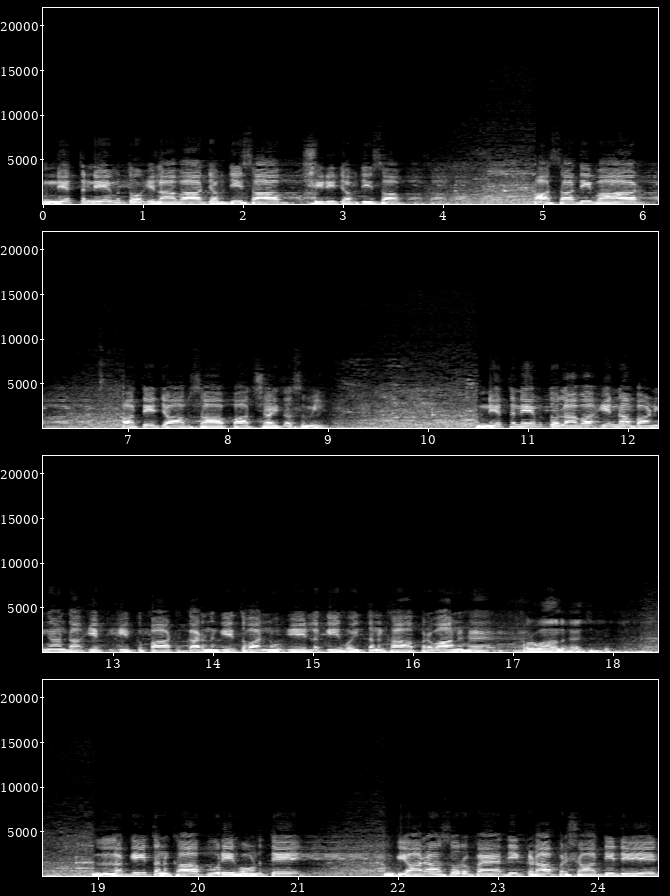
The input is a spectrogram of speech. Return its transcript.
ਨਿਤਨੇਮ ਤੋਂ ਇਲਾਵਾ ਜਪਜੀ ਸਾਹਿਬ, ਸ੍ਰੀ ਜਪਜੀ ਸਾਹਿਬ, ਆਸਾ ਦੀ ਵਾਰ ਅਤੇ ਜਾਪ ਸਾਹਿਬ ਪਾਤਸ਼ਾਹੀ ਦਸਵੀਂ। ਨਿਤਨੇਮ ਤੋਂ ਇਲਾਵਾ ਇਹਨਾਂ ਬਾਣੀਆਂ ਦਾ ਇੱਕ ਇੱਕ ਪਾਠ ਕਰਨਗੇ। ਤੁਹਾਨੂੰ ਇਹ ਲੱਗੀ ਹੋਈ ਤਨਖਾਹ ਪ੍ਰਵਾਨ ਹੈ? ਪ੍ਰਵਾਨ ਹੈ ਜੀ। ਲੱਗੀ ਤਨਖਾਹ ਪੂਰੀ ਹੋਣ ਤੇ 1100 ਰੁਪਏ ਦੀ ਕੜਾ ਪ੍ਰਸ਼ਾਦ ਦੀ ਦੇਗ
